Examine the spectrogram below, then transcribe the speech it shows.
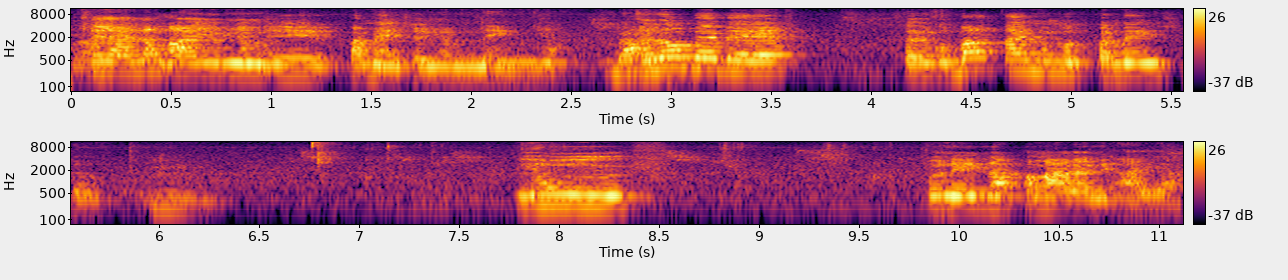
kaya lang ayaw niyang i-pamention yung name niya. Bakit? Hello, bebe. Sabi ko, bakit tayo mo magpamention? Mm. Yung tunay na pangalan ni Aya.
